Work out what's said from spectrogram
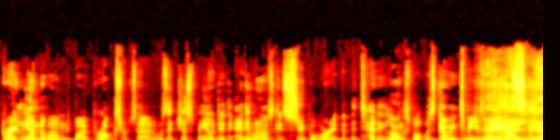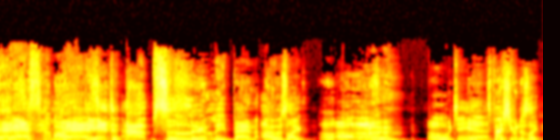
Greatly underwhelmed by Brock's return. Was it just me, or did anyone else get super worried that the Teddy Long spot was going to be Vince? yes, I did. absolutely, Ben. I was like, uh oh. Oh dear. Especially when it was like,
